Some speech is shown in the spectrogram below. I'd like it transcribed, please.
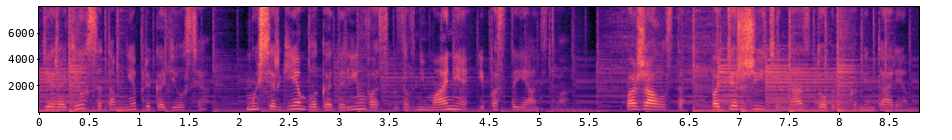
«Где родился, там не пригодился». Мы с Сергеем благодарим вас за внимание и постоянство. Пожалуйста, поддержите нас добрым комментарием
